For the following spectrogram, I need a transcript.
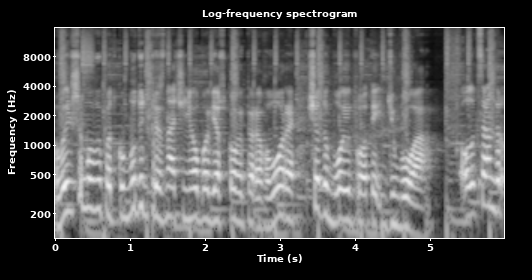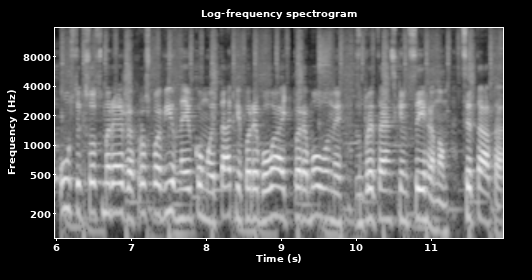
В іншому випадку будуть призначені обов'язкові переговори щодо бою проти Дюбуа. Олександр Усик в соцмережах розповів, на якому етапі перебувають перемовини з британським циганом. Цитата:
